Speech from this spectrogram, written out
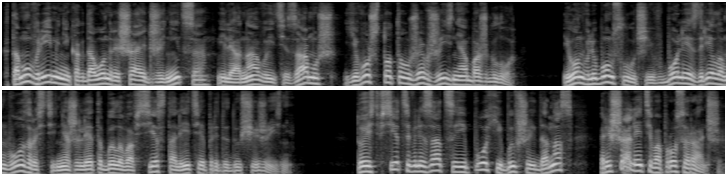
К тому времени, когда он решает жениться или она выйти замуж, его что-то уже в жизни обожгло – и он в любом случае в более зрелом возрасте, нежели это было во все столетия предыдущей жизни. То есть все цивилизации эпохи, бывшие до нас, решали эти вопросы раньше.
